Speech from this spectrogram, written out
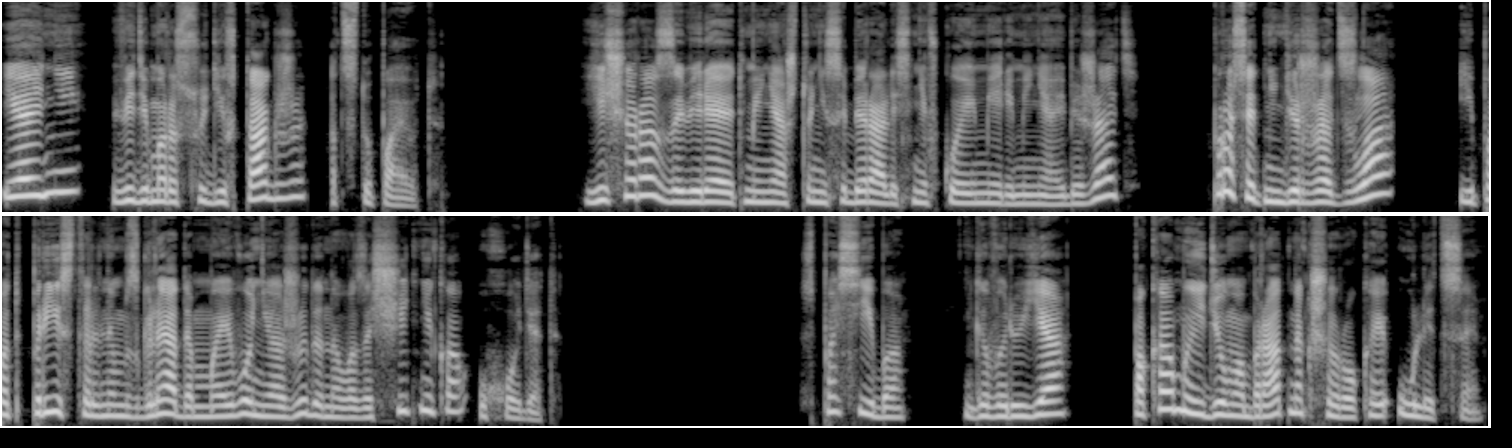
И они, видимо, рассудив так же, отступают еще раз заверяют меня, что не собирались ни в коей мере меня обижать, просят не держать зла и под пристальным взглядом моего неожиданного защитника уходят. «Спасибо», — говорю я, пока мы идем обратно к широкой улице,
